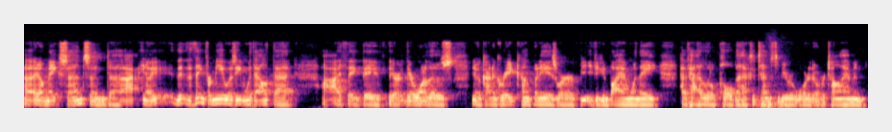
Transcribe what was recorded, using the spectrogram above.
uh, you know makes sense. And uh, you know, the, the thing for me was even without that. I think they've they're they're one of those you know kind of great companies where if you can buy them when they have had little pullbacks, it tends to be rewarded over time. And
